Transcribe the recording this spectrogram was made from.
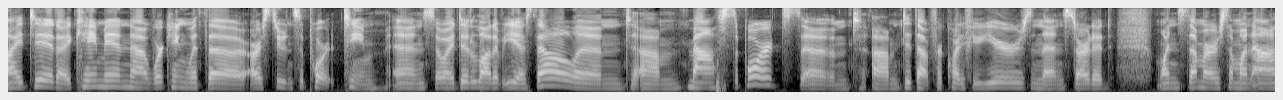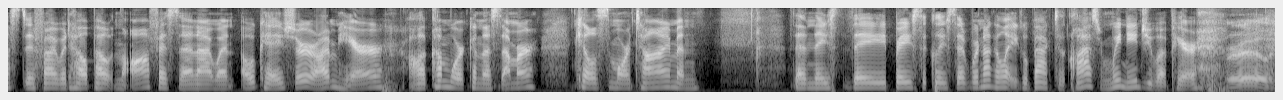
I did. I came in uh, working with uh, our student support team, and so I did a lot of ESL and um, math supports, and um, did that for quite a few years. And then started one summer. Someone asked if I would help out in the office, and I went, "Okay, sure, I'm here. I'll come work in the summer, kill some more time." And then they they basically said, "We're not going to let you go back to the classroom. We need you up here." really,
